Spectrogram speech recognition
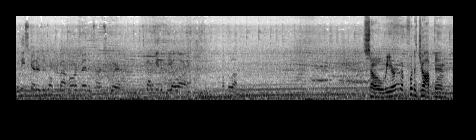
Police scanners are talking about armed men in Times Square. It's gotta be the PLR. Buckle up. So we are up for the job then.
